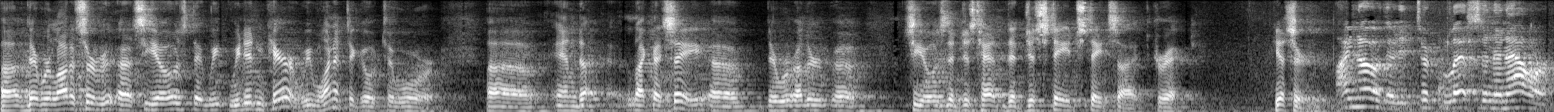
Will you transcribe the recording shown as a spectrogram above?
Uh, there were a lot of uh, COs that we, we didn't care. We wanted to go to war. Uh, and uh, like I say, uh, there were other COs that just had that just stayed stateside. Correct. Yes, sir. I know that it took less than an hour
